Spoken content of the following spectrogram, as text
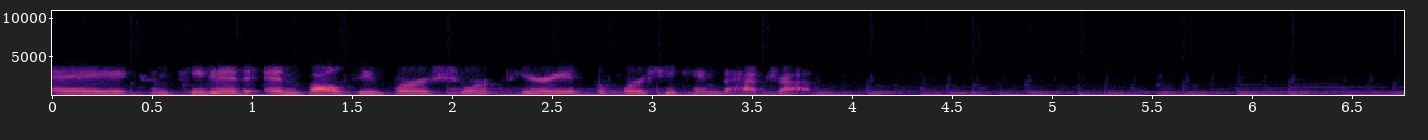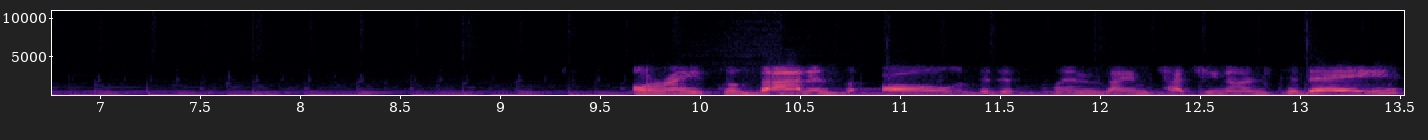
a competed in vaulting for a short period before she came to Hetra. All right, so that is all of the disciplines I'm touching on today.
